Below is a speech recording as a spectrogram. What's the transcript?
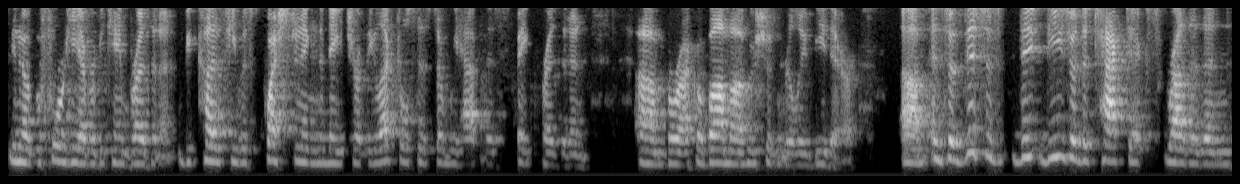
you know before he ever became president because he was questioning the nature of the electoral system. We have this fake president um, barack obama who shouldn't really be there. Um, and so this is the, these are the tactics rather than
